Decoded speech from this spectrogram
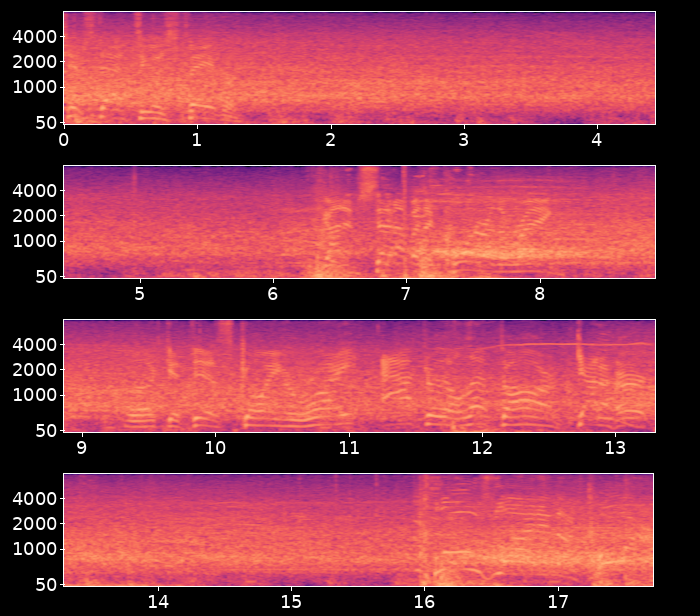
Shifts that to his favor. Got him set up in the corner of the ring. Look at this, going right after the left arm. Gotta hurt. Clothesline in the corner.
